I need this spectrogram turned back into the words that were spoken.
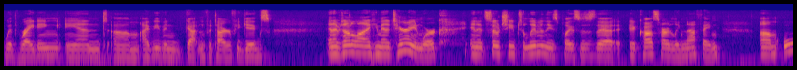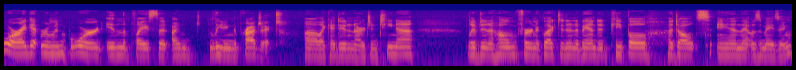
with writing, and um, I've even gotten photography gigs. And I've done a lot of humanitarian work, and it's so cheap to live in these places that it costs hardly nothing. Um, or I get room and board in the place that I'm leading the project, uh, like I did in Argentina lived in a home for neglected and abandoned people, adults, and that was amazing.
